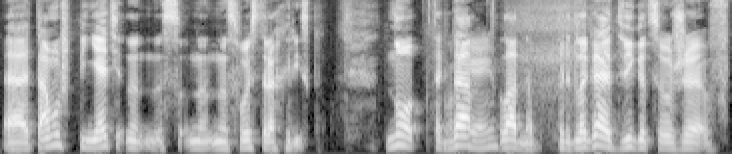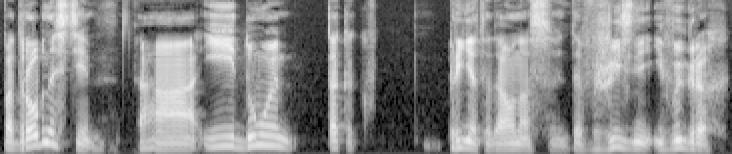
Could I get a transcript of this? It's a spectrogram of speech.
э, там уж пенять на, на, на свой страх и риск. Но тогда, okay. ладно, предлагаю двигаться уже в подробности. А, и думаю, так как принято, да, у нас да, в жизни и в играх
